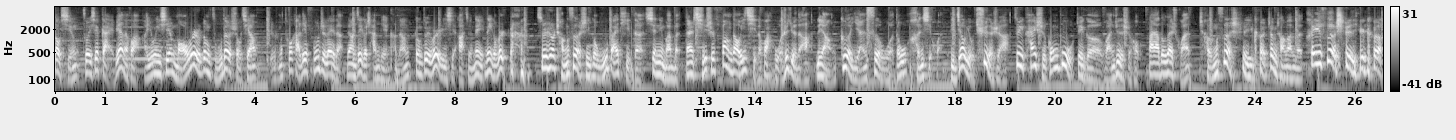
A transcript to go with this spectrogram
造型做一些改变的话啊，用一些毛味儿更足的手枪，比如什么托卡列夫之类的，让这个产品可能更对味儿一些啊，就那那个味儿。虽然说橙色是一个五百体的限定版本，但是其实放到一起的话，我是觉得啊，两个颜色我都很喜欢。比较有趣的是啊，最开始公布这个玩具的时候，大家都在传橙色是一个正常版本，黑色是一个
